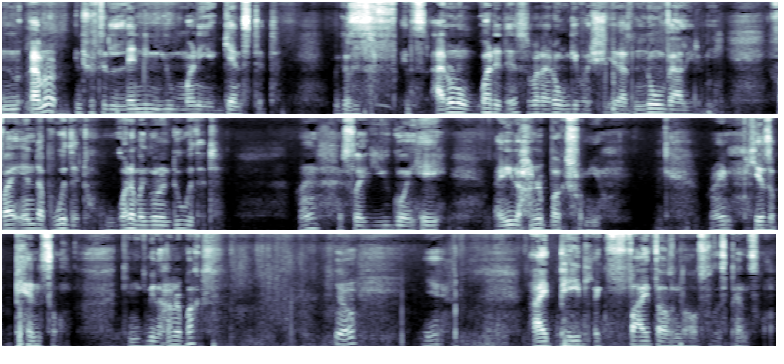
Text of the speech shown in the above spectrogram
I'm not interested in lending you money against it. Because it's, it's, I don't know what it is, but I don't give a shit. It has no value to me. If I end up with it, what am I going to do with it? Right? It's like you going, hey, I need a hundred bucks from you. Right? Here's a pencil. Can you give me the hundred bucks? You know? Yeah. I paid like five thousand dollars for this pencil.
